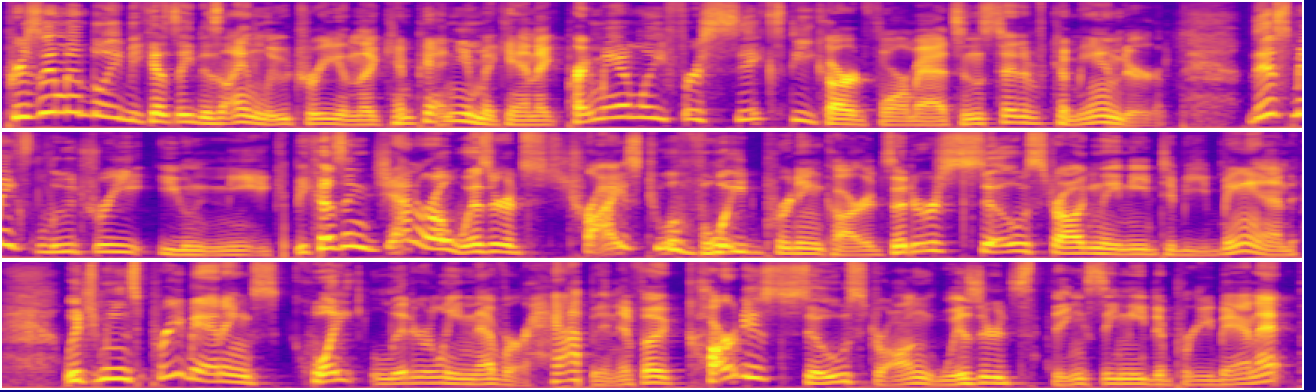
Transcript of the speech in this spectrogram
presumably because they designed Lutri and the companion mechanic primarily for 60 card formats instead of Commander. This makes Lutri unique because in general Wizards tries to avoid printing cards that are so strong they need to be banned, which means pre-bannings quite literally never happen. If a card is so strong Wizards thinks they need to pre-ban it,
